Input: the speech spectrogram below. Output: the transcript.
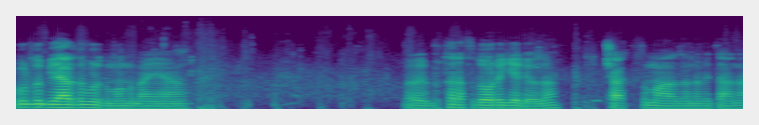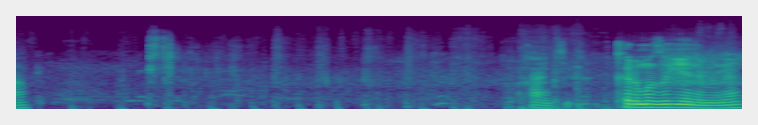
Burada bir yerde vurdum onu ben ya. Öyle bu tarafa doğru geliyordu. Çaktım ağzına bir tane. Kanki kırmızı giyinimli.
